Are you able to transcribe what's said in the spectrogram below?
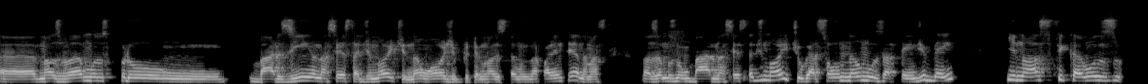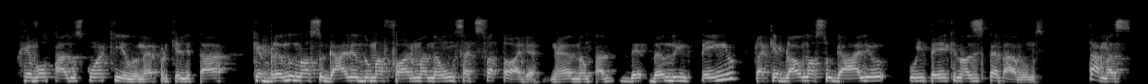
uh, nós vamos para um barzinho na sexta de noite, não hoje porque nós estamos na quarentena, mas nós vamos num bar na sexta de noite, o garçom não nos atende bem e nós ficamos revoltados com aquilo, né? Porque ele está quebrando o nosso galho de uma forma não satisfatória, né? Não está dando empenho para quebrar o nosso galho, o empenho que nós esperávamos. Tá, mas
